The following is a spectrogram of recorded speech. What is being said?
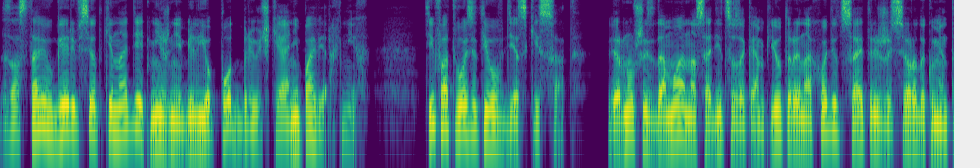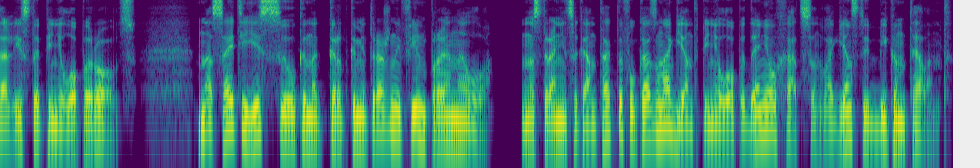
Заставив Гэри все-таки надеть нижнее белье под брючки, а не поверх них, Тиф отвозит его в детский сад. Вернувшись домой, она садится за компьютер и находит сайт режиссера-документалиста Пенелопы Роудс. На сайте есть ссылка на короткометражный фильм про НЛО. На странице контактов указан агент Пенелопы Дэниел Хадсон в агентстве Beacon Talent.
